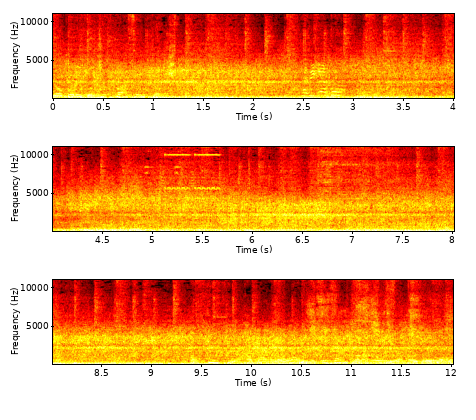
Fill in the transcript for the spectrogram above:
残り50%を切ったありがとう補給機の破壊を指揮官から指示が届いたぞ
